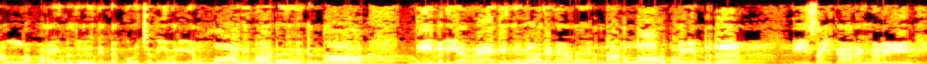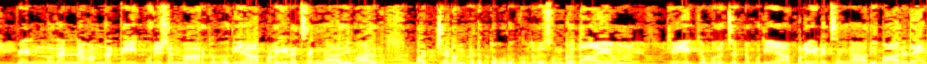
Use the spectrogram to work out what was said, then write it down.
അല്ല പറയുന്നത് നിന്നെ കുറിച്ച് നീ വലിയ ലാലിമാണ് എന്നാ. നീ വലിയ റാഗിങ്ങുകാരനാണ് എന്നാണ് അള്ളാഹു പറയുന്നത്. ഈ സൽക്കാരങ്ങളിൽ പെണ്ണു തന്നെ വന്നിട്ട് ഈ പുരുഷന്മാർക്ക് പുതിയാപ്പിളയുടെ ചങ്ങാതിമാർക്ക് ഭക്ഷണം എടുത്തു കൊടുക്കുന്ന ഒരു സമ്പ്രദായം. കേക്ക് മുറിച്ചിട്ട് പുതിയാപ്പിളയുടെ ചങ്ങാതിമാരുടെ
